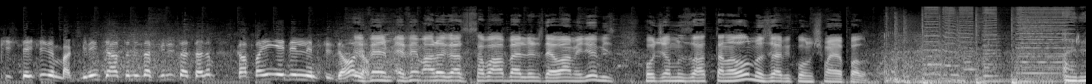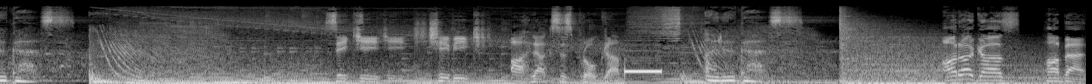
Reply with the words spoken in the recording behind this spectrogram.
pisleşirim bak. Bilinçaltınıza flüt atarım kafayı yediririm size oğlum. Efendim efendim Aragaz sabah haberleri devam ediyor. Biz hocamızı hattan alalım özel bir konuşma yapalım. Aragaz, Zeki, çevik, ahlaksız program. Aragaz, Aragaz Haber.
